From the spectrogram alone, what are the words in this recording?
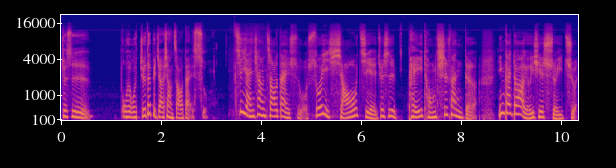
就是我我觉得比较像招待所。既然像招待所，所以小姐就是陪同吃饭的，应该都要有一些水准。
